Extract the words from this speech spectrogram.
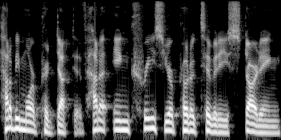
how to be more productive, how to increase your productivity starting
